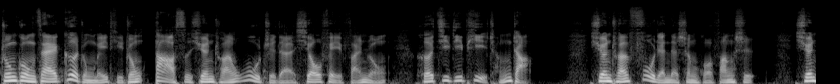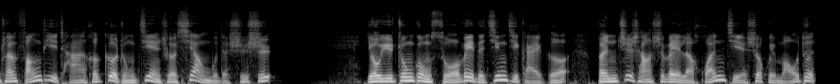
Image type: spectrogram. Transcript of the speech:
中共在各种媒体中大肆宣传物质的消费繁荣和 GDP 成长。宣传富人的生活方式，宣传房地产和各种建设项目的实施。由于中共所谓的经济改革，本质上是为了缓解社会矛盾、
